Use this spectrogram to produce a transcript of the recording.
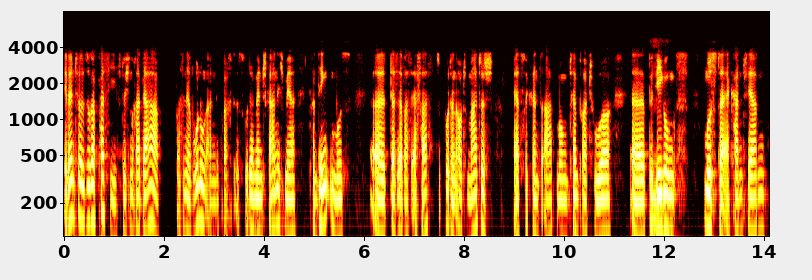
eventuell sogar passiv durch ein Radar, was in der Wohnung angebracht ist, wo der Mensch gar nicht mehr dran denken muss, äh, dass er was erfasst, wo dann automatisch Herzfrequenz, Atmung, Temperatur, äh, Bewegungsmuster erkannt werden,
